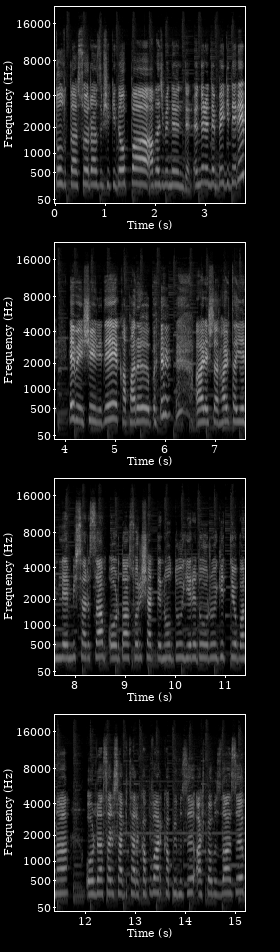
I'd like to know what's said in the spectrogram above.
Dolduktan sonra hızlı bir şekilde hoppa ablacığım önden önden. Önden önden ben giderim. Hemen şöyle de kaparım. Arkadaşlar harita yenilenmiş sarısam orada soru işaretlerinin olduğu yere doğru git diyor bana. Orada sarısam bir tane kapı var. Kapımızı açmamız lazım.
